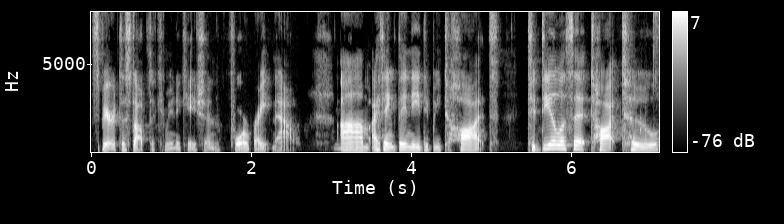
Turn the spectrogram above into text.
spirit to stop the communication for right now. Um, I think they need to be taught to deal with it, taught to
